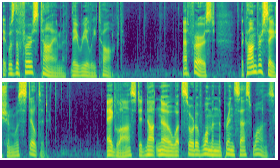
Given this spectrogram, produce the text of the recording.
It was the first time they really talked. At first, the conversation was stilted. Aeglas did not know what sort of woman the princess was,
